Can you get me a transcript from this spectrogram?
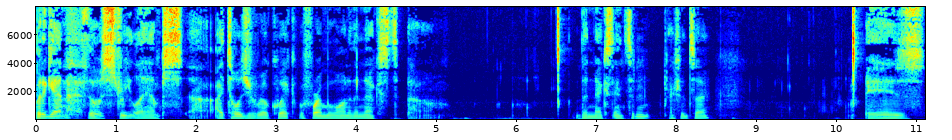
but again, those street lamps. Uh, I told you real quick before I move on to the next, um, the next incident, I should say, is.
